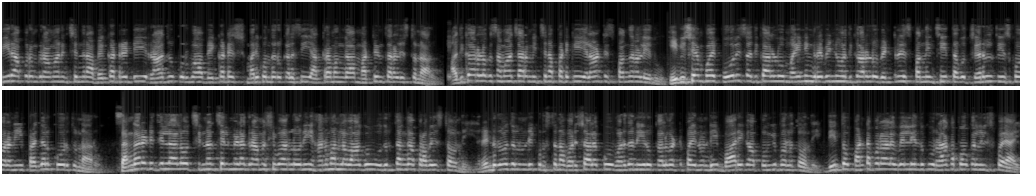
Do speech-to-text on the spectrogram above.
వీరాపురం గ్రామానికి చెందిన వెంకటరెడ్డి రాజు కుర్వా వెంకటేష్ మరికొందరు కలిసి అక్రమంగా మట్టిని తరలిస్తున్నారు. అధికారులకు సమాచారం ఇచ్చినప్పటికీ ఎలాంటి స్పందన లేదు. ఈ విషయంపై పోలీస్ అధికారులు మైనింగ్ రెవెన్యూ అధికారులు వెంటనే స్పందించి తగు చర్యలు తీసుకోవాలని ప్రజలు కోరుతున్నారు. సంగారెడ్డి జిల్లాలో చిన్నచెల్మెడ గ్రామ శివారులోని హనుమన్ల వాగు ఉధృతంగా ప్రవహిస్తోంది. రెండు రోజుల నుండి కురుస్తున్న వర్షాలకు వరద నీరు కల్వట్టుపై నుండి భారీగా పొంగిపొర్లుతోంది దీంతో పంట పొలాలకు వెళ్ళేందుకు రాకపోకలు నిలిచిపోయాయి.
